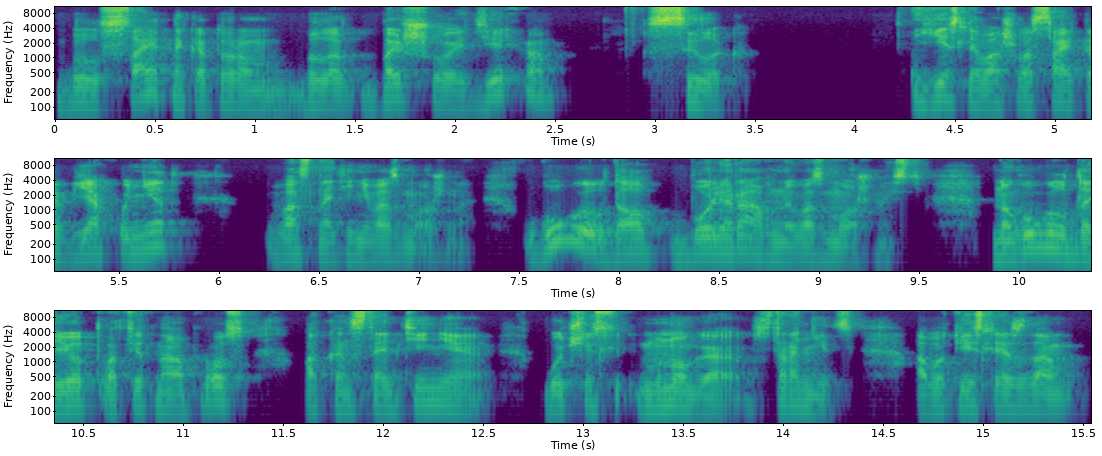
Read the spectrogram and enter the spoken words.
Был сайт, на котором было большое дерево, ссылок. Если вашего сайта в Yahoo нет, вас найти невозможно. Google дал более равную возможность, но Google дает в ответ на вопрос о Константине очень много страниц. А вот если я задам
